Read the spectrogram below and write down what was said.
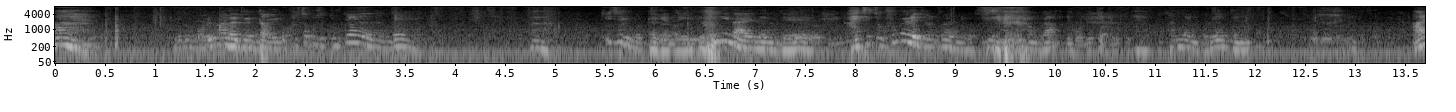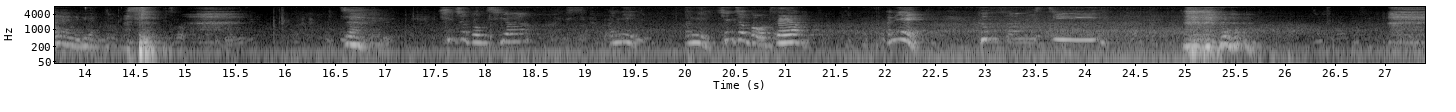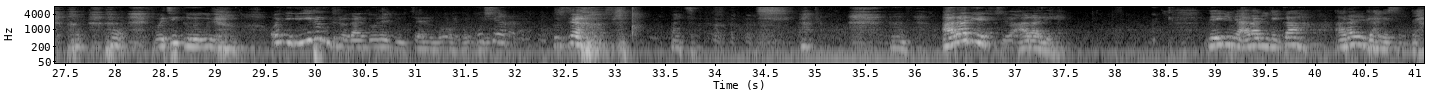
아, 이거 뭐 얼마나 된다고 이거 벌써벌써 좀 뛰어야 되는데 아, 뛰지를 못하겠네. 이거 흥이 나야 되는데 같이 좀 흥을 내주는 사람이 없으니까 그런가? 상당히 머리가 되네. 아니 아니 그냥 들어봤어. 자 신청곡 시야 언니 언니 신청곡 없어요? 언니 금손이 씨 뭐지 그 언니 이름 들어간 노래도 있잖아요. 뭐 꽃이야 꽃이야 맞아. 응. 아라리 해주세요 아라리. 내 이름이 아라리니까 아라리를 하겠습니다.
